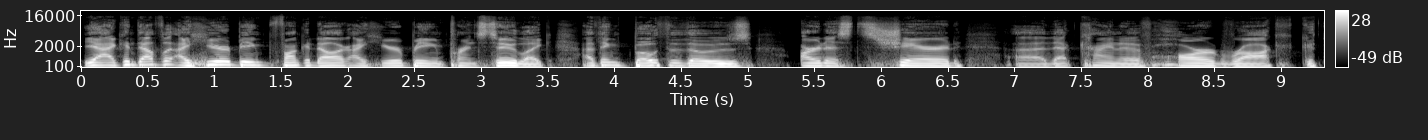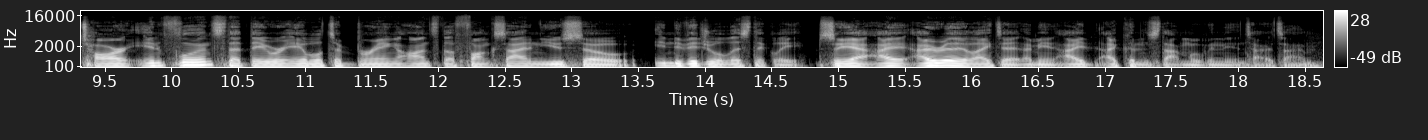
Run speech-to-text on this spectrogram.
Yeah, I can definitely. I hear it being funkadelic. I hear it being Prince too. Like I think both of those artists shared uh, that kind of hard rock guitar influence that they were able to bring onto the funk side and use so individualistically. So yeah, I, I really liked it. I mean, I I couldn't stop moving the entire time.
